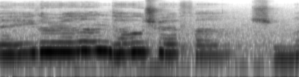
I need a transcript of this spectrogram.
每个人都缺乏什么，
